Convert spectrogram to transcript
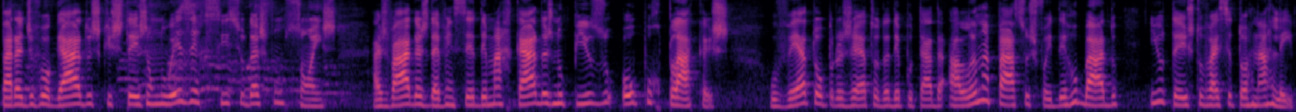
para advogados que estejam no exercício das funções. As vagas devem ser demarcadas no piso ou por placas. O veto ao projeto da deputada Alana Passos foi derrubado e o texto vai se tornar lei.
